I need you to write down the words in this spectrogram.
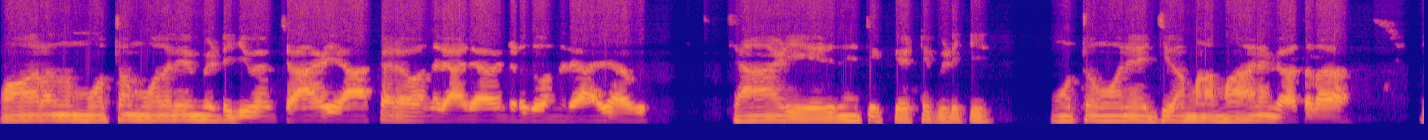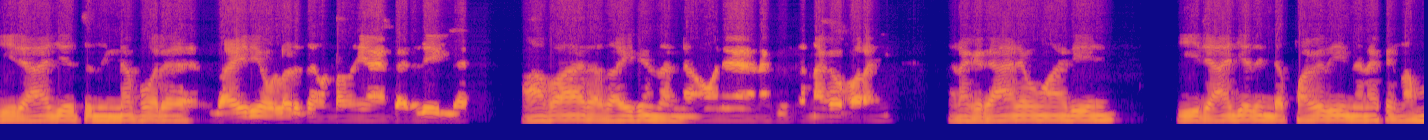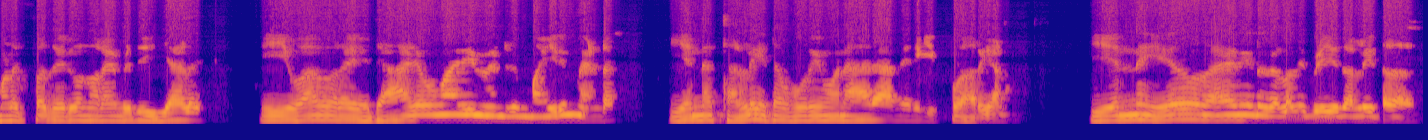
മാറന്ന് മൊത്തം മുതലയും വെട്ടി ജീവൻ ചാടി അക്കര വന്ന് രാജാവിന്റെ അടുത്ത് വന്ന് രാജാവ് ചാടി എഴുന്നേറ്റ് കെട്ടിപ്പിടിച്ച് മൂത്ത മോനെ എജ്ജ് നമ്മളെ മാനം കാത്തടാ. ഈ രാജ്യത്ത് നിന്നെ പോലെ ധൈര്യമുള്ളൊരുത്ത ഉണ്ടെന്ന് ഞാൻ കരുതിയില്ല. അപാര ധൈര്യം തന്നെ മോനെ എനക്ക് എന്നൊക്കെ പറഞ്ഞ് എനക്ക് രാജകുമാരിയെ ഈ രാജ്യത്തിന്റെ പകുതി നിനക്ക് നമ്മളിപ്പോ തരുമെന്ന് പറയുമ്പോഴത്തേക്ക് ഇയാൾ ഈ യുവാവ് പറയും രാജകുമാരിയും വേണ്ട ഒരു മയിലും വേണ്ട. എന്നെ തള്ളിയിട്ട പൂർവിമോൻ ആരാന്ന് എനിക്ക് ഇപ്പൊ അറിയണം. എന്നെ ഏതോ നായനീട് വെള്ളത്തിൽ പിടിച്ച് തള്ളിയിട്ടതാണ്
